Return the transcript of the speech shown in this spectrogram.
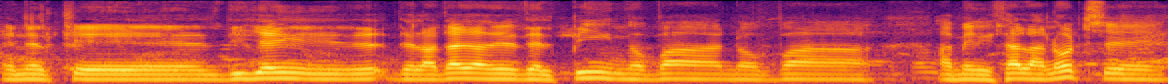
en el que el DJ de la talla del PIN nos va, nos va a amenizar la noche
